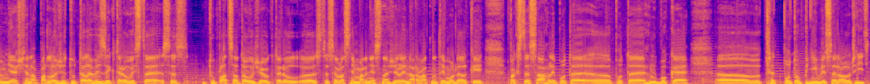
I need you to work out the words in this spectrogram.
mě ještě napadlo, že tu televizi, kterou vy jste se, tu placatou, že jo, kterou eh, jste se vlastně marně snažili narvat na ty modelky, pak jste sáhli po té, eh, po té hluboké, eh, předpotopní by se dalo říct,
